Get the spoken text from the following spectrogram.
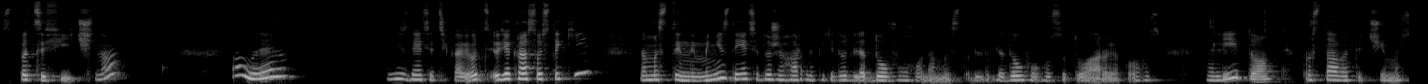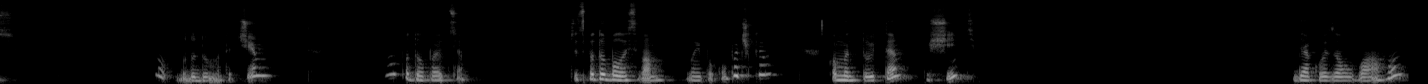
специфічна, але мені здається, цікаві. От якраз ось такі намистини, мені здається, дуже гарно підійдуть для довгого намиста, для, для довгого сутуару якогось на літо, проставити чимось. Ну, буду думати, чим. Ну, подобаються. Чи сподобались вам мої покупочки? Коментуйте, пишіть. Дякую за увагу.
